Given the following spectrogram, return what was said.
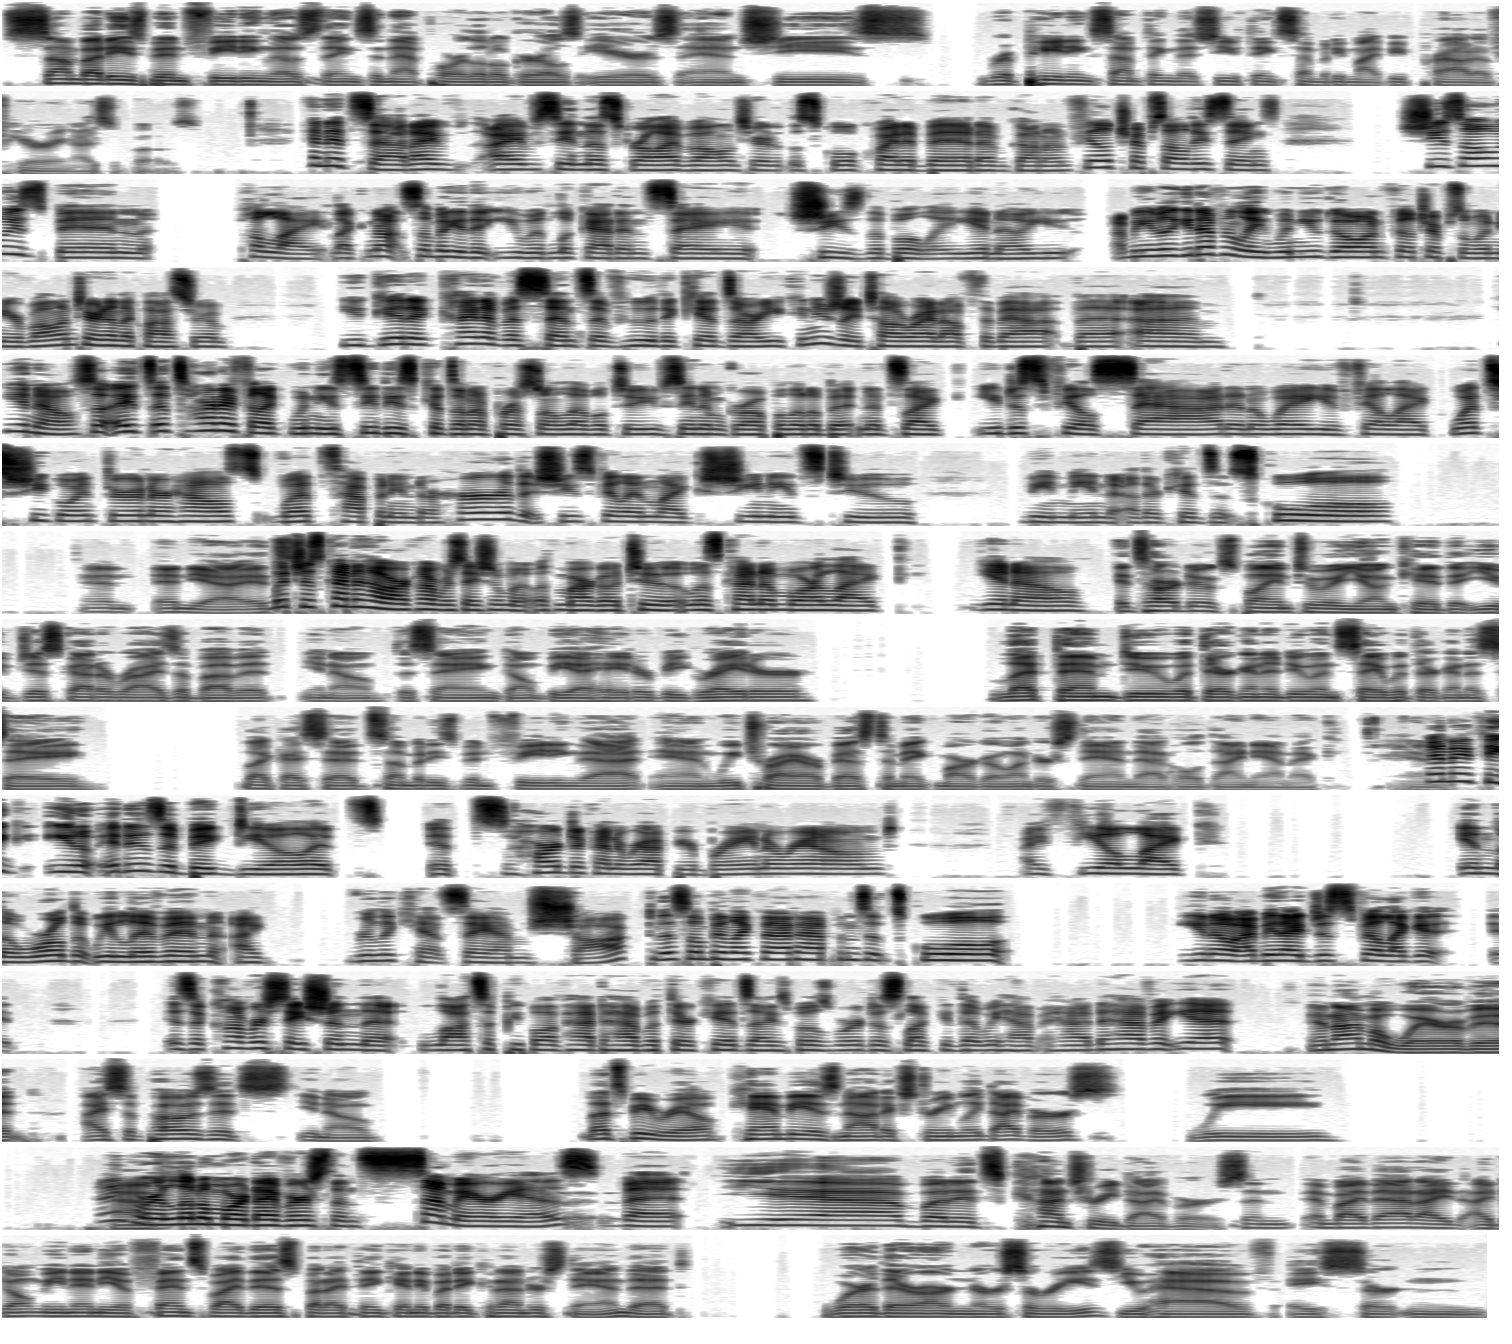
Somebody's been feeding those things in that poor little girl's ears, and she's repeating something that she thinks somebody might be proud of hearing, I suppose. And it's sad. I've I've seen this girl. I've volunteered at the school quite a bit. I've gone on field trips, all these things. She's always been polite, like not somebody that you would look at and say she's the bully. You know, you. I mean, like you definitely when you go on field trips and when you're volunteering in the classroom, you get a kind of a sense of who the kids are. You can usually tell right off the bat, but um, you know, so it's it's hard. I feel like when you see these kids on a personal level too, you've seen them grow up a little bit, and it's like you just feel sad in a way. You feel like what's she going through in her house? What's happening to her that she's feeling like she needs to be mean to other kids at school? And and yeah, it's Which is kind of how our conversation went with Margeaux too. It was kind of more like you know, it's hard to explain to a young kid that you've just got to rise above it. You know, the saying, "Don't be a hater, be greater." Let them do what they're going to do and say what they're going to say. Like I said, somebody's been feeding that, and we try our best to make Margeaux understand that whole dynamic. and I think you know it is a big deal. It's it's hard to kind of wrap your brain around. I feel like in the world that we live in, I really can't say I'm shocked that something like that happens at school. You know, I mean, I just feel like it is a conversation that lots of people have had to have with their kids. I suppose we're just lucky that we haven't had to have it yet. and I'm aware of it. I suppose it's, you know, let's be real. Canby is not extremely diverse. We, I think Have- we're a little more diverse than some areas, uh, but yeah, but it's country diverse. And, and by that, I, I don't mean any offense by this, but I think anybody could understand that where there are nurseries, you have a certain,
